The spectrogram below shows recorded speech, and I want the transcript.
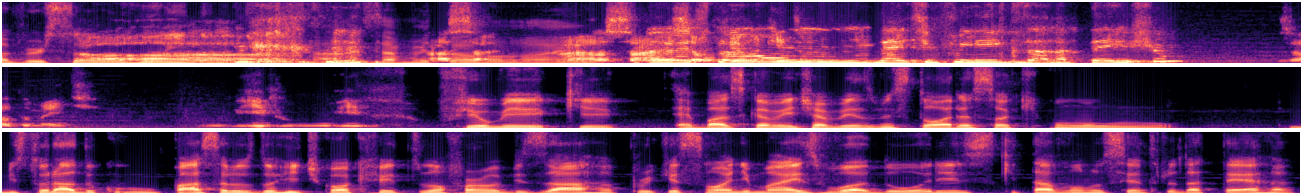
a versão Ah. ruim da Netflix. É muito ruim. A A Silence é um filme que... versão Netflix Adaptation. Exatamente. Horrível, horrível. filme que é basicamente a mesma história, só que com misturado com pássaros do Hitchcock feito de uma forma bizarra, porque são animais voadores que estavam no centro da Terra,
